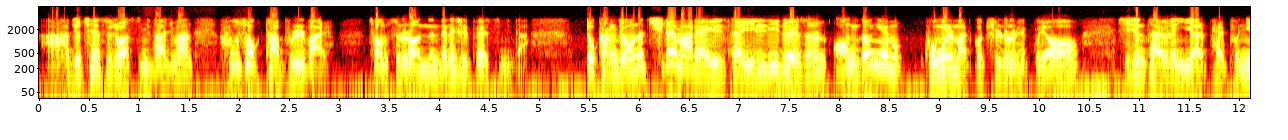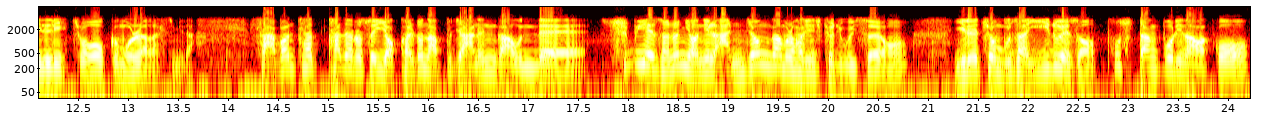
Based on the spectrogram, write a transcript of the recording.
아주 찬스 좋았습니다. 하지만 후속타 불발 점수를 얻는 데는 실패했습니다. 또 강정호는 7회 말에 1사 1, 2루에서는 엉덩이에 공을 맞고 출루를 했고요. 시즌 타율은 2할 8푼 1, 2 조금 올라갔습니다. 4번 타, 타자로서의 역할도 나쁘지 않은 가운데 수비에서는 연일 안정감을 확인시켜주고 있어요. 1회 초 무사 2루에서 포수 땅볼이 나왔고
